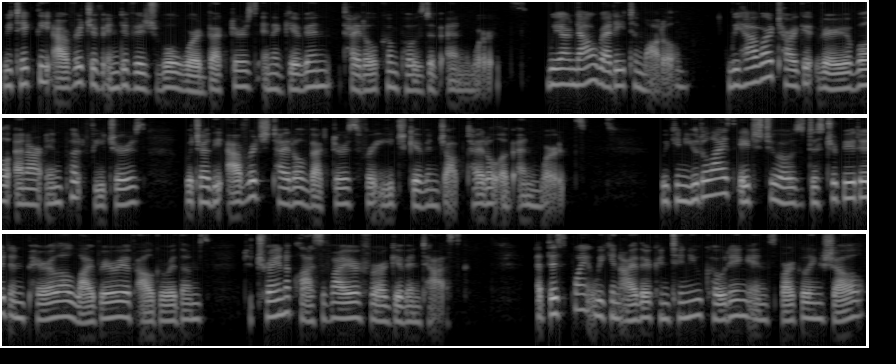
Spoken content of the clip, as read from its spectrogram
we take the average of individual word vectors in a given title composed of n words. We are now ready to model. We have our target variable and our input features, which are the average title vectors for each given job title of n words. We can utilize H2O's distributed and parallel library of algorithms to train a classifier for our given task. At this point, we can either continue coding in Sparkling Shell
